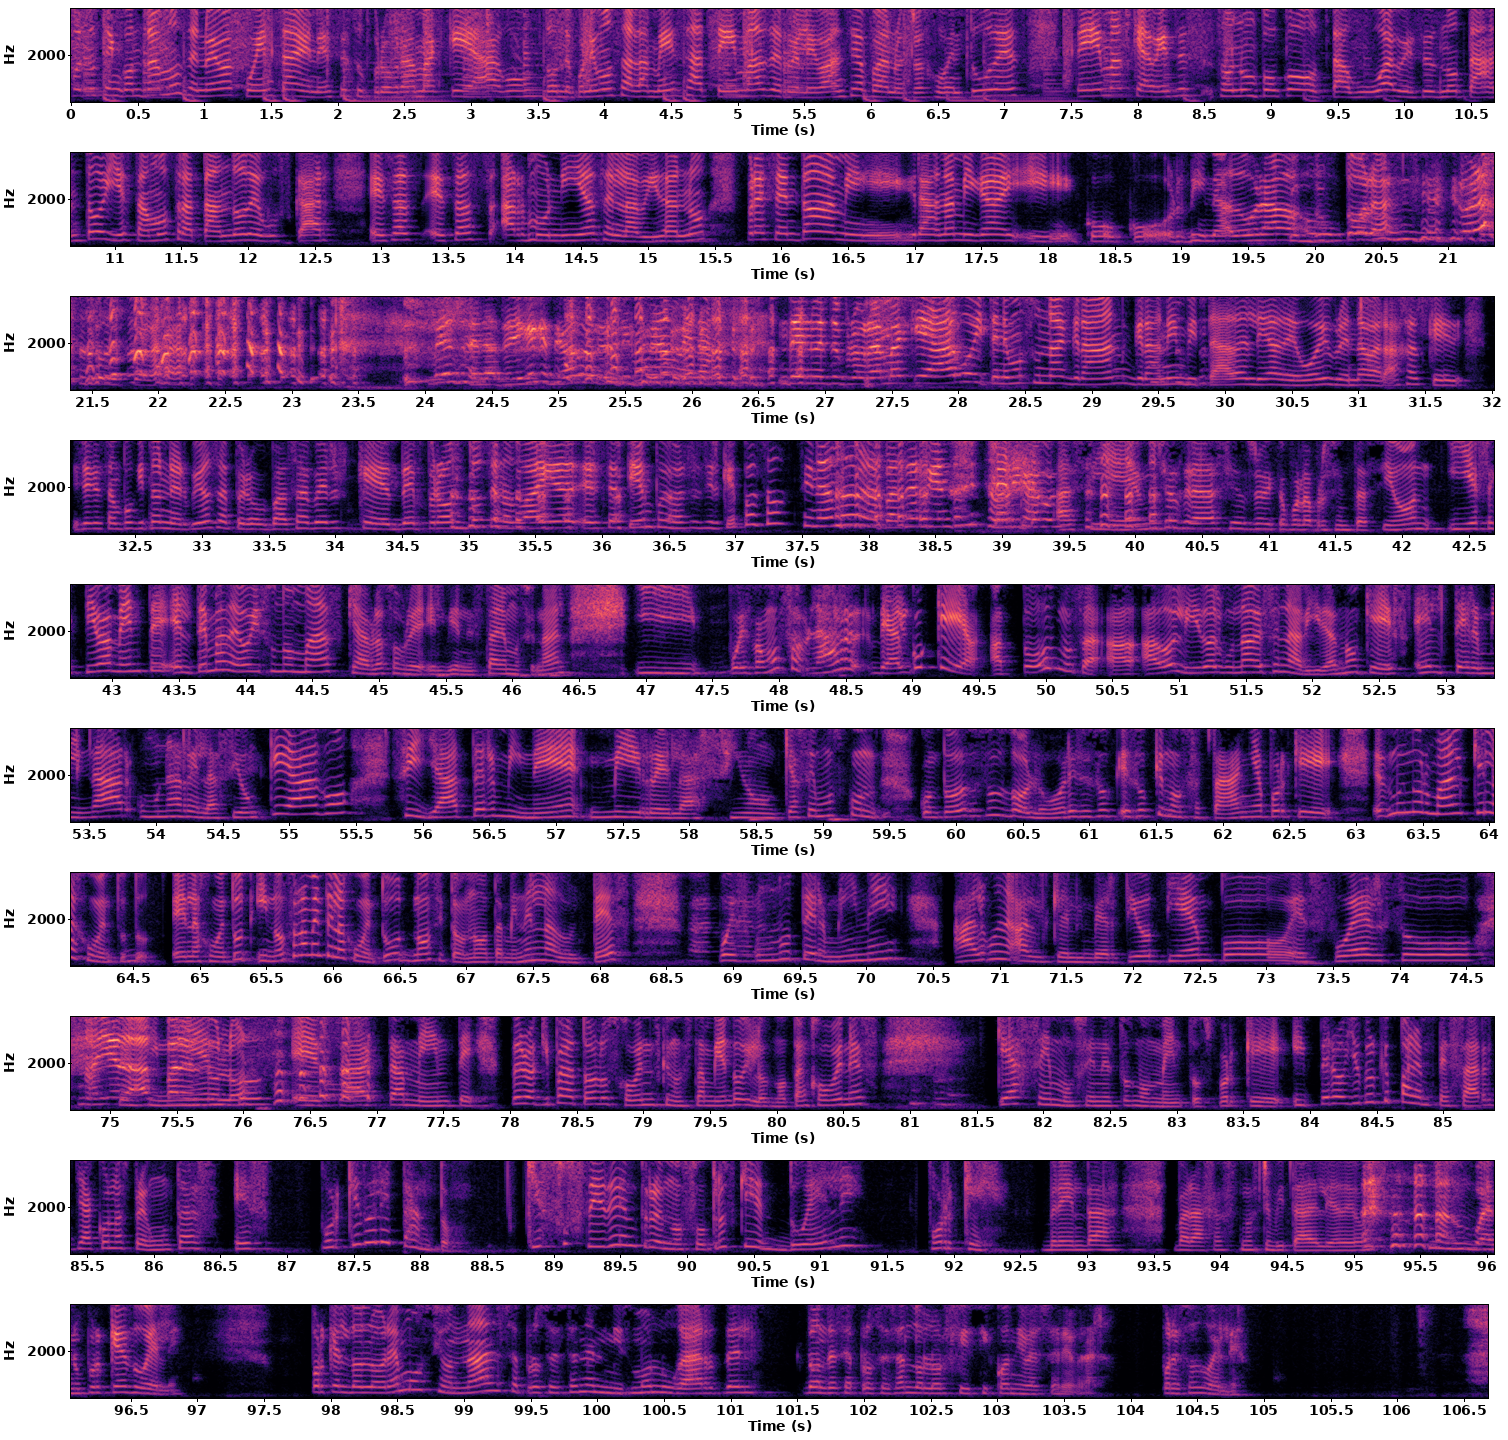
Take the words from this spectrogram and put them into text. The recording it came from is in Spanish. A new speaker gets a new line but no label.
pues nos encontramos de nueva cuenta en este su programa ¿Qué hago? Donde ponemos a la mesa temas de relevancia para nuestras juventudes, temas que a veces son un poco tabú, a veces no tanto, y estamos tratando de buscar esas, esas armonías en la vida, ¿no? Presento a mi gran amiga y co-coordinadora.
Conductora.
Conductora. Te dije que te ibas a decir una pena de nuestro programa ¿Qué hago? Y tenemos una gran, gran invitada el día de hoy, Brenda Barajas, que dice que está un poquito nerviosa, pero vas a ver que de pronto se nos va a ir este tiempo y vas a decir, ¿qué pasó? Si nada más me la pasé riendo.
Así es. Muchas gracias, Rebeca, por la presentación. Y efectivamente, el tema de hoy es uno más que habla sobre el bienestar emocional. Y pues vamos a hablar de algo que a, a todos nos ha, ha, ha dolido alguna vez en la vida, ¿no? Que es el terminar una relación. ¿Qué hago si ya terminé mi relación? ¿Qué hacemos con, con todos esos dolores, eso, eso que nos ataña? Porque es muy normal que en la juventud, en la juventud, y no solamente en la juventud, no, sino, no, también en la adultez, pues uno termine algo al que le invirtió tiempo, esfuerzo.
No hay edad para el dolor.
Exactamente. Pero aquí para todos los jóvenes que nos están viendo y los no tan jóvenes, ¿qué hacemos en estos momentos? Porque, y, pero yo creo que para empezar ya con las preguntas es, ¿por qué duele tanto? ¿Qué sucede dentro de nosotros que duele? ¿Por qué? Brenda Barajas, nuestra invitada del día de hoy.
bueno, ¿por qué duele? Porque el dolor emocional se procesa en el mismo lugar del, donde se procesa el dolor físico a nivel cerebral. Por eso duele.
